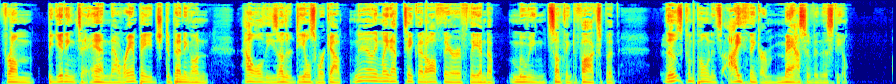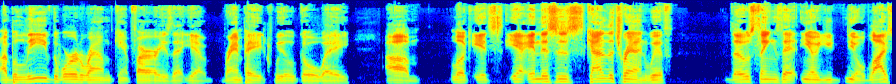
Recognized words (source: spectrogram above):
from beginning to end. Now, Rampage, depending on how all these other deals work out, yeah, they might have to take that off there if they end up moving something to Fox. But those components, I think, are massive in this deal. I believe the word around campfire is that yeah, Rampage will go away. Um, look, it's yeah, and this is kind of the trend with those things that you know you you know live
